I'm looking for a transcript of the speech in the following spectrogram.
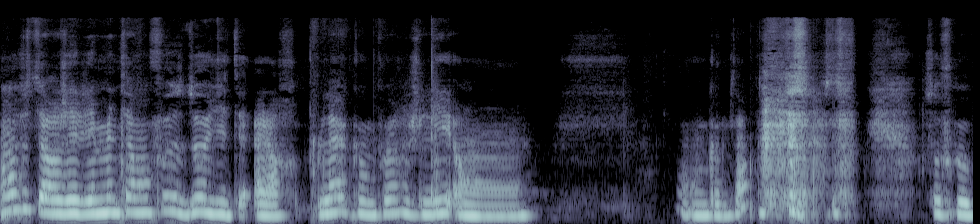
Ensuite, alors j'ai les métamorphoses d'Ovid. Alors là, comme quoi, je l'ai en... comme ça. Sauf que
